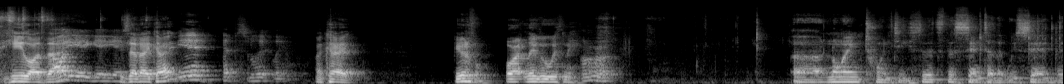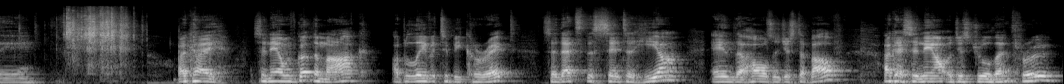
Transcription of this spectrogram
here like that. Oh yeah, yeah, yeah. Is that okay? Yeah, absolutely. Okay. Beautiful. All right, leave it with me. All right. Uh, 920. So that's the center that we said there. Okay, so now we've got the mark. I believe it to be correct. So that's the center here and the holes are just above. Okay, so now I'll just drill that through.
